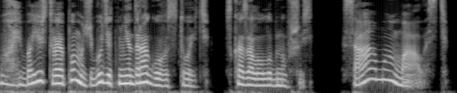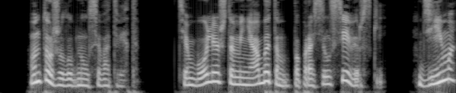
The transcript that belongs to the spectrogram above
«Ой, боюсь, твоя помощь будет мне дорогого стоить», — сказала, улыбнувшись. «Самую малость». Он тоже улыбнулся в ответ. «Тем более, что меня об этом попросил Северский». «Дима?»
